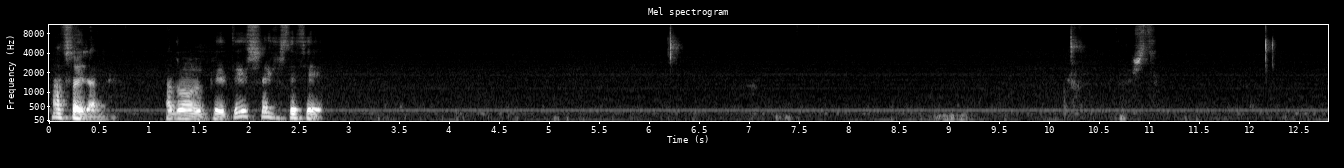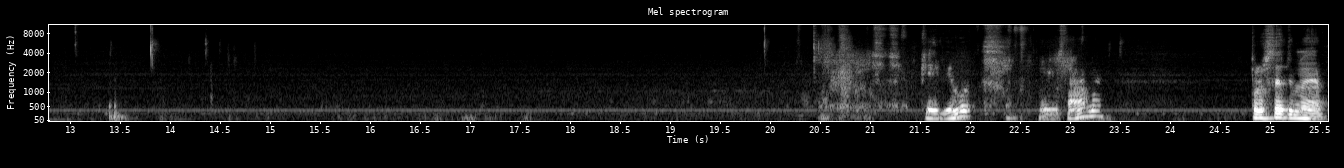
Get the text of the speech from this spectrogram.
Αυτό ήταν. Ο έχει στηθεί και λίγο, ζεστάμε. Προσθέτουμε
